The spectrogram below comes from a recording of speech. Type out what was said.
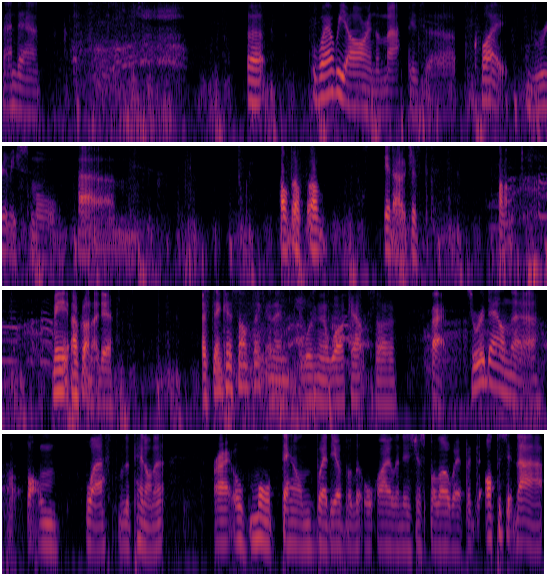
Man down. Uh, where we are in the map is uh, quite really small. Um, I'll, I'll, I'll, you know, just Me, I've got an idea. I was thinking something, and then it wasn't going to work out. So, right. So we're down there, bottom left, with a pin on it. Right, or more down where the other little island is, just below it. But opposite that,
